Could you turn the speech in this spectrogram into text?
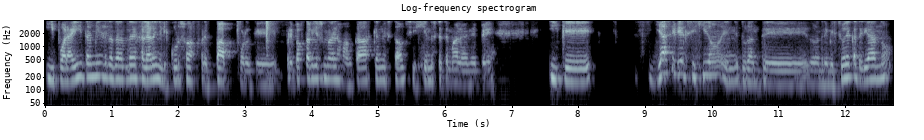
Y por ahí también tratar de jalar en el discurso a FREPAP, porque FREPAP también es una de las bancadas que han estado exigiendo este tema de la ONP y que ya se había exigido en, durante, durante el ministerio de Cateriano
